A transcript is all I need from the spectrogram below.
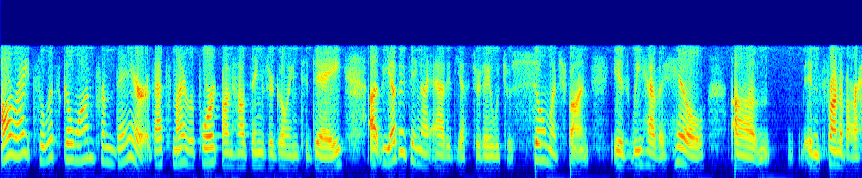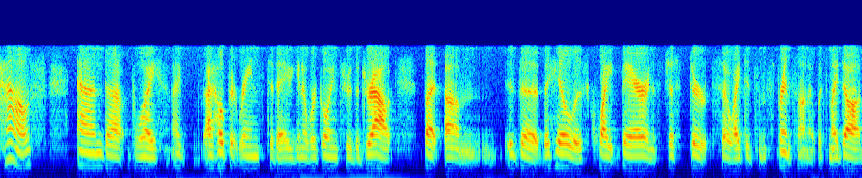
All right, so let's go on from there. That's my report on how things are going today. Uh, the other thing I added yesterday, which was so much fun, is we have a hill um, in front of our house, and uh boy, I I hope it rains today. You know, we're going through the drought, but um the the hill is quite bare and it's just dirt, so I did some sprints on it with my dog.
